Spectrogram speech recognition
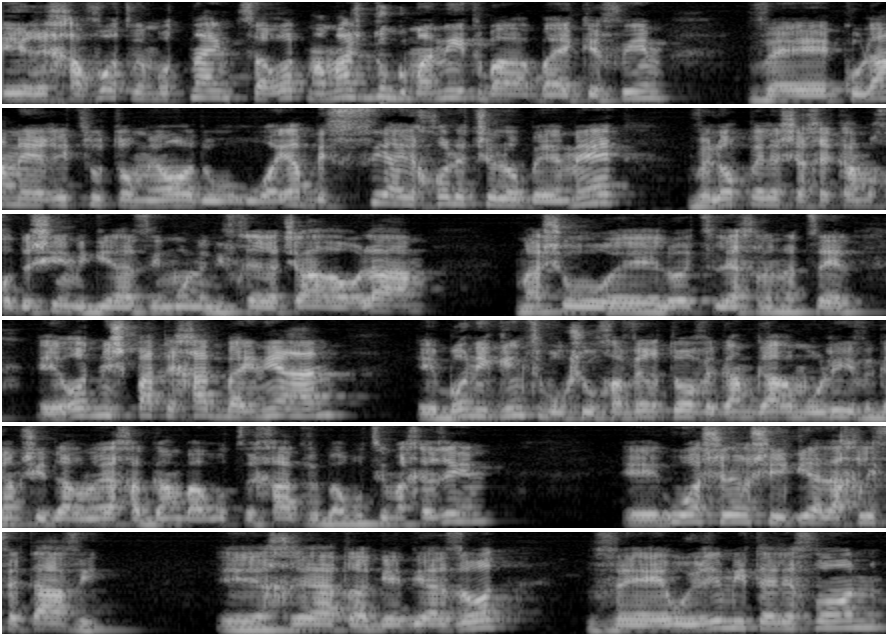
אה, רחבות ומותניים צרות, ממש דוגמנית בהיקפים, וכולם העריצו אותו מאוד, הוא, הוא היה בשיא היכולת שלו באמת, ולא פלא שאחרי כמה חודשים הגיע הזימון לנבחרת שאר העולם, משהו אה, לא הצליח לנצל. אה, עוד משפט אחד בעניין, בוני גינצבורג שהוא חבר טוב וגם גר מולי וגם שידרנו יחד גם בערוץ אחד ובערוצים אחרים, אה, הוא השוער שהגיע להחליף את אבי אה, אחרי הטרגדיה הזאת, והוא הרים לי טלפון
